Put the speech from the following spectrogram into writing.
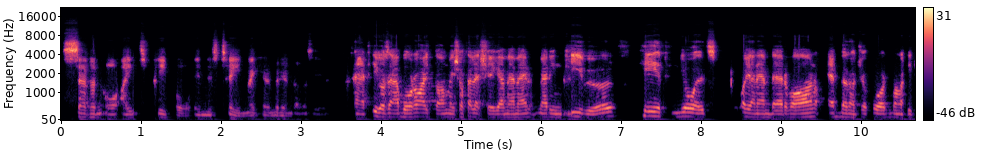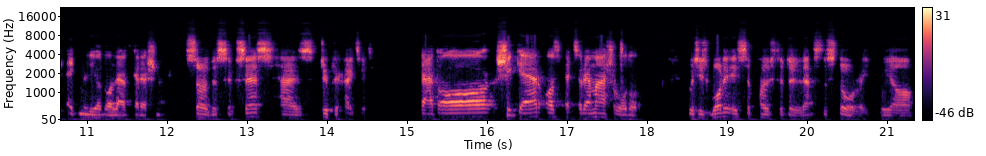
seven or eight people in this team making a million dollars a year. Tehát igazából rajtam és a feleségemmel merint kívül 7-8 olyan ember van ebben a csoportban, akik 1 millió dollárt keresnek. So the success has duplicated, Tehát a siker az egyszerűen másolódott. which is what it is supposed to do. That's the story. We are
